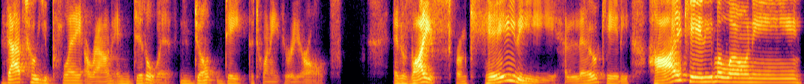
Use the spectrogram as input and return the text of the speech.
that's who you play around and diddle with. You don't date the 23 year olds. Advice from Katie. Hello, Katie. Hi, Katie Maloney.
